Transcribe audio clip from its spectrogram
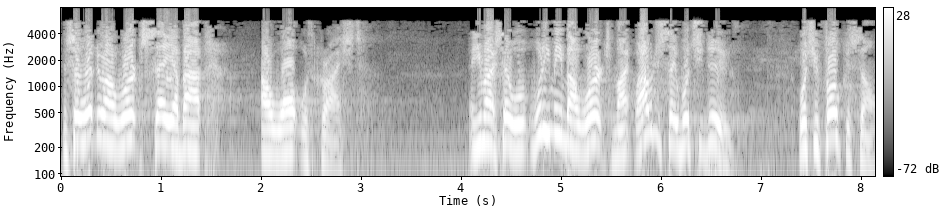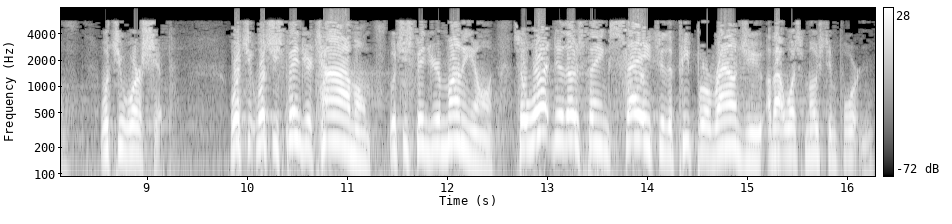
And so what do our works say about our walk with Christ? And you might say, well, what do you mean by works, Mike? Well, I would just say what you do, what you focus on, what you worship, what you, what you spend your time on, what you spend your money on. So what do those things say to the people around you about what's most important?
